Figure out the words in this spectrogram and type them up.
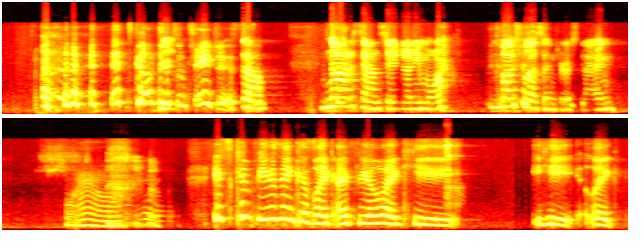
it's gone through some changes. So, not a soundstage anymore. Much less interesting. Wow. it's confusing because like I feel like he he like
